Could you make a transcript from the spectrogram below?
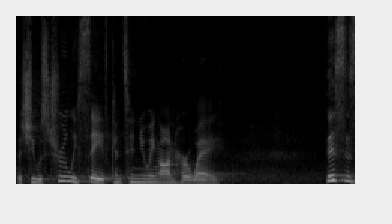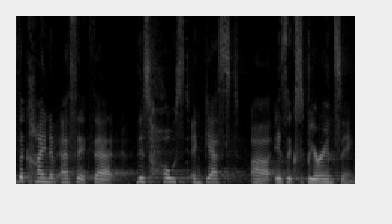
that she was truly safe continuing on her way. This is the kind of ethic that this host and guest uh, is experiencing.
